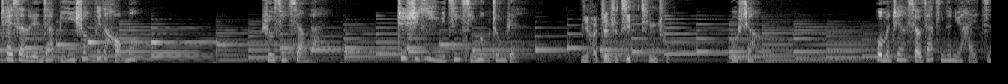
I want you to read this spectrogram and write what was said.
拆散了人家比翼双飞的好梦。”如今想来，真是一语惊醒梦中人。你还真是记得清楚，吴少。我们这样小家庭的女孩子，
